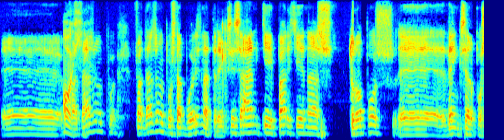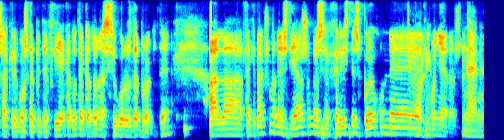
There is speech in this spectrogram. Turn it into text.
ε, Όχι. Φαντάζομαι, φαντάζομαι πως θα μπορείς να τρέξεις αν και υπάρχει ένας τρόπος. Ε, δεν ξέρω πώς ακριβώς θα επιτευχθεί. 100% να είσαι σίγουρος δεν πρόκειται. Αλλά θα κοιτάξουμε να εστιάσουμε σε χρήστες που έχουν ε, τιμονιέρα στο, ναι, ναι.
